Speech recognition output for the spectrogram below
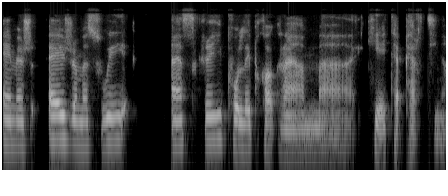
et, je me suis inscrit pour les programmes euh, qui étaient pertinents.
